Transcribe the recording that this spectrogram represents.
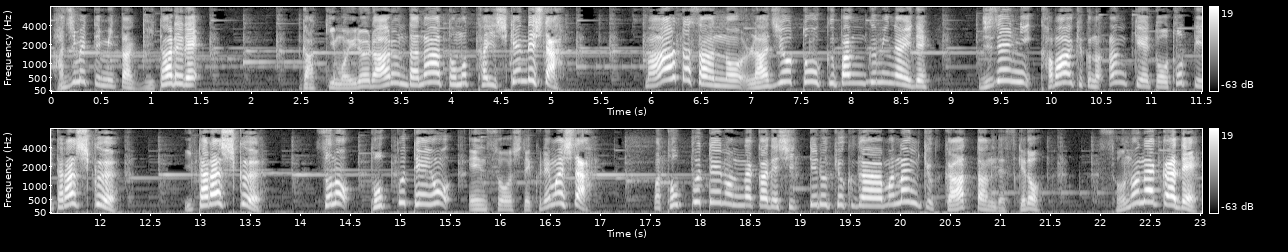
初めて見たギタレレ。楽器もいろいろあるんだなぁと思った試験でした。まあ、アータさんのラジオトーク番組内で、事前にカバー曲のアンケートを取っていたらしく、いたらしく、そのトップ10を演奏してくれました。まあ、トップ10の中で知ってる曲が、まあ、何曲かあったんですけど、その中で、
